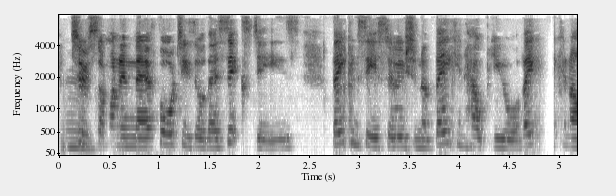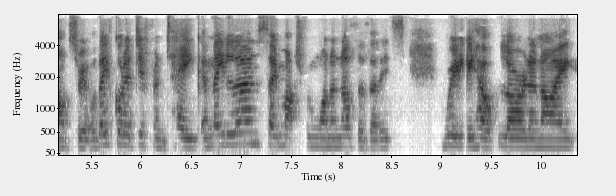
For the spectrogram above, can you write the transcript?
mm. to someone in their 40s or their 60s they can see a solution and they can help you or they can answer it or they've got a different take and they learn so much from one another that it's really helped lauren and i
